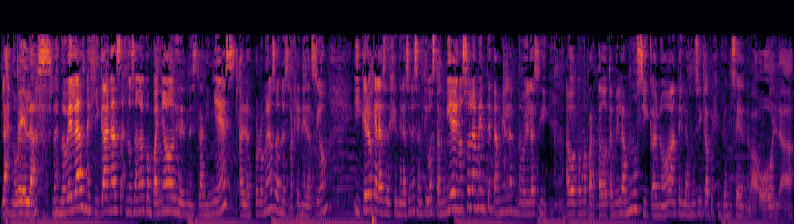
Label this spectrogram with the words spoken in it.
las novelas, las novelas mexicanas nos han acompañado desde nuestra niñez, por lo menos a nuestra generación, y creo que a las generaciones antiguas también, no solamente también las novelas y hago acá un apartado, también la música, ¿no? Antes la música, por ejemplo, no sé, la nueva ola,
